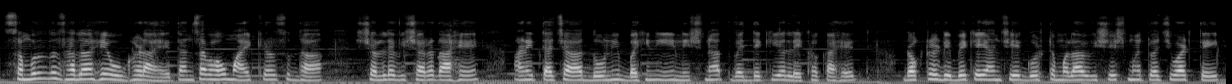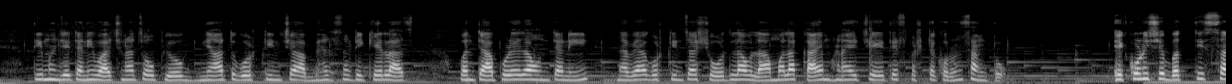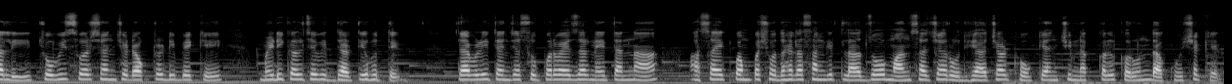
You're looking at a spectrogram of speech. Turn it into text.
समृद्ध झालं हे उघड आहे. त्यांचा भाऊ मायकेलसुद्धा शल्यविशारद आहे आणि त्याच्या दोन्ही बहिणी निष्णात वैद्यकीय लेखक आहेत. डॉक्टर डिबेके यांची एक गोष्ट मला विशेष महत्त्वाची वाटते. ती म्हणजे त्यांनी वाचनाचा उपयोग ज्ञात गोष्टींच्या अभ्यासासाठी केलाच पण त्यापुढे जाऊन त्यांनी नव्या गोष्टींचा शोध लावला मला काय म्हणायचे ते स्पष्ट करून सांगतो. एकोणीसशे बत्तीस साली चोवीस वर्षांचे डॉक्टर डिबेके मेडिकलचे विद्यार्थी होते. त्यावेळी त्यांच्या सुपरवायझरने त्यांना असा एक पंप शोधायला सांगितला जो माणसाच्या हृदयाच्या ठोक्यांची नक्कल करून दाखवू शकेल.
